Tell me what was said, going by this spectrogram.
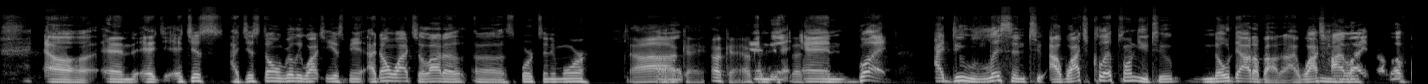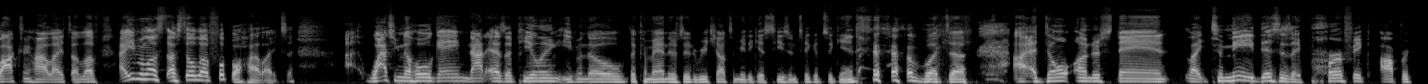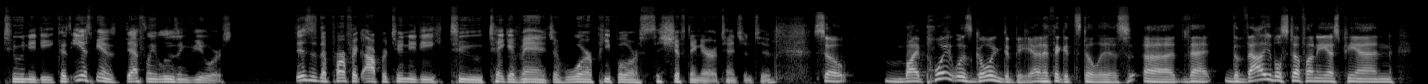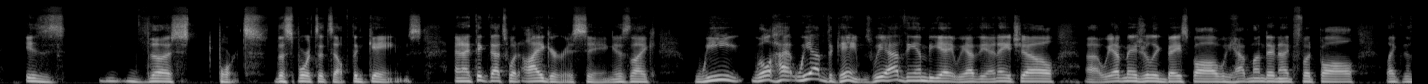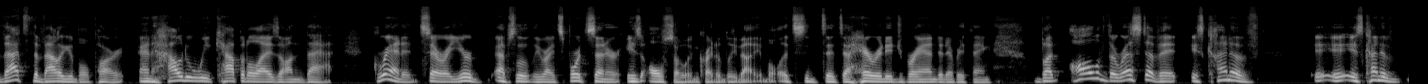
Uh, and it, it just, I just don't really watch ESPN. I don't watch a lot of uh, sports anymore. Ah, Uh, okay, okay, okay. and That's- and but I do listen to I watch clips on YouTube, no doubt about it. I watch Mhm. highlights. I love boxing highlights. I love I even love I still love football highlights. Watching the whole game not as appealing, even though the Commanders did reach out to me to get season tickets again. but uh, I don't understand. Like to me, this is a perfect opportunity because ESPN is definitely losing viewers. This is the perfect opportunity to take advantage of where people are shifting their attention to. So my point was going to be, and I think it still is, uh, that the valuable stuff on ESPN is the sports, the sports itself, the games, and I think that's what Iger is seeing is like we will have we have the games, we have the NBA, we have the NHL, uh, we have Major League Baseball, we have Monday Night Football. Like that's the valuable part, and how do we capitalize on that? Granted sarah you're absolutely right. Sports center is also incredibly valuable. It's, it's it's a heritage brand and everything but all of the rest of it is kind of is kind of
